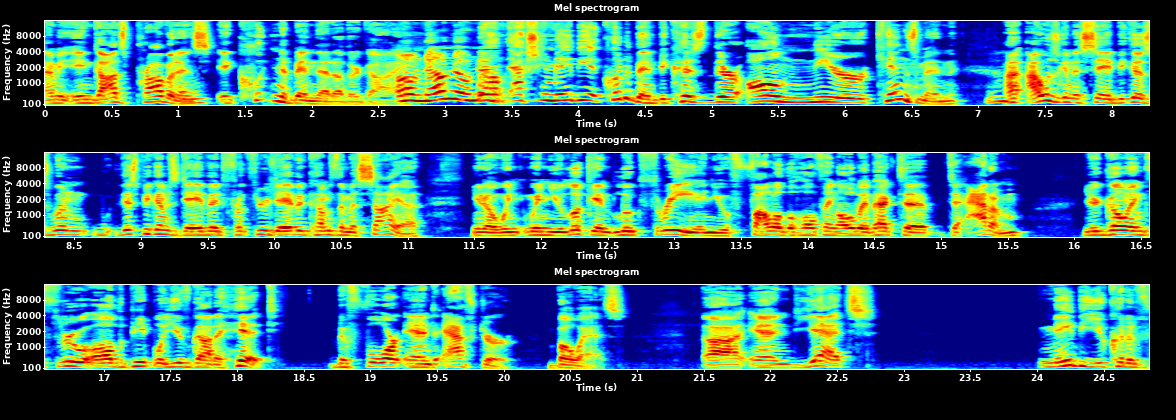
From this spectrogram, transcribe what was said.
I mean, in God's providence, mm-hmm. it couldn't have been that other guy. Oh no, no, no. Well, actually, maybe it could have been because they're all near kinsmen. Mm-hmm. I, I, was going to say because when this becomes David, from, through David comes the Messiah. You know, when when you look in Luke three and you follow the whole thing all the way back to to Adam, you're going through all the people you've got to hit before and after Boaz, uh, and yet maybe you could have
